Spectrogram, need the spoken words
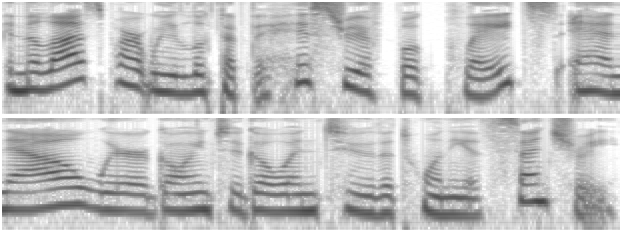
In the last part, we looked at the history of book plates, and now we're going to go into the 20th century.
